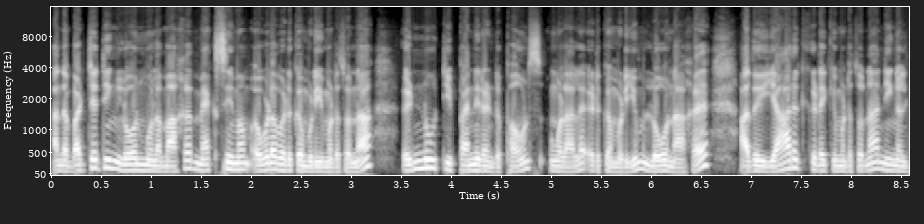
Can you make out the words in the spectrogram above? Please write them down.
அந்த பட்ஜெட்டிங் லோன் மூலமாக மேக்ஸிமம் எவ்வளவு எடுக்க முடியும் என்று சொன்னால் எண்ணூற்றி பன்னிரெண்டு பவுண்ட்ஸ் உங்களால் எடுக்க முடியும் லோனாக அது யாருக்கு கிடைக்கும் என்று சொன்னால் நீங்கள்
